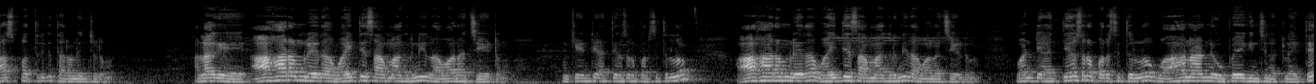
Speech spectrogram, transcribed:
ఆసుపత్రికి తరలించడం. అలాగే ఆహారం లేదా వైద్య సామాగ్రిని రవాణా చేయటం. ఇంకేంటి అత్యవసర పరిస్థితుల్లో? ఆహారం లేదా వైద్య సామాగ్రిని రవాణా చేయడం. వంటి అత్యవసర పరిస్థితుల్లో వాహనాన్ని ఉపయోగించినట్లయితే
